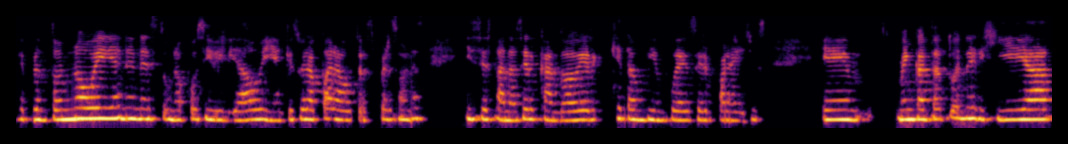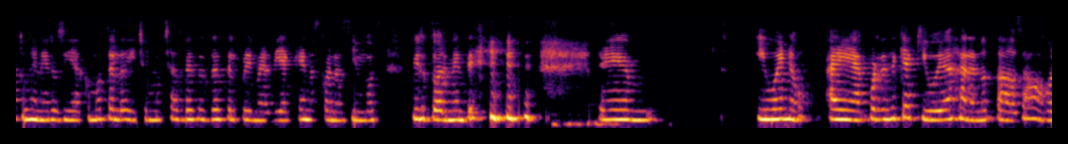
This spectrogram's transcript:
de pronto no veían en esto una posibilidad o veían que eso era para otras personas y se están acercando a ver qué también puede ser para ellos. Em, me encanta tu energía, tu generosidad, como te lo he dicho muchas veces desde el primer día que nos conocimos virtualmente. Em, y bueno, eh, acuérdense que aquí voy a dejar anotados abajo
